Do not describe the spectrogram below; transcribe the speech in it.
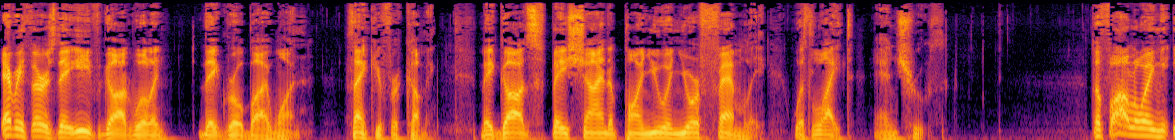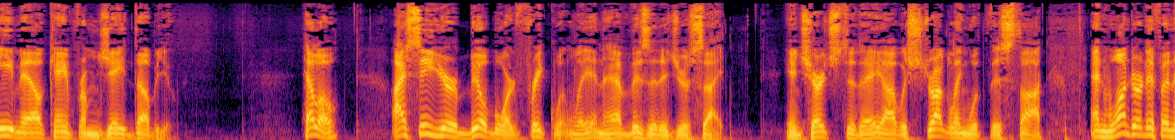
Every Thursday Eve, God willing, they grow by one. Thank you for coming. May God's face shine upon you and your family with light and truth. The following email came from J.W. Hello. I see your billboard frequently and have visited your site. In church today, I was struggling with this thought and wondered if an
